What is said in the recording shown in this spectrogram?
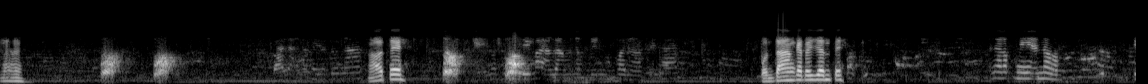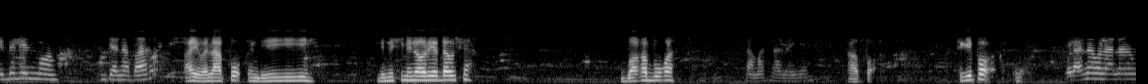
Ah. Bala na kayo doon ah. Ate. Problema, alam na blend mo pa natin ha. Puntahan kita dyan, te. Anak ni ano, ibilin mo. Diyan na ba? Ay, wala po. Hindi, hindi Miss Minoria daw siya. Baka bukas. Sama sana niya. Apo. Sige po. Wala na, wala nang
